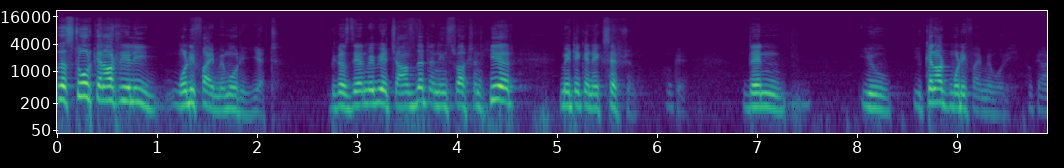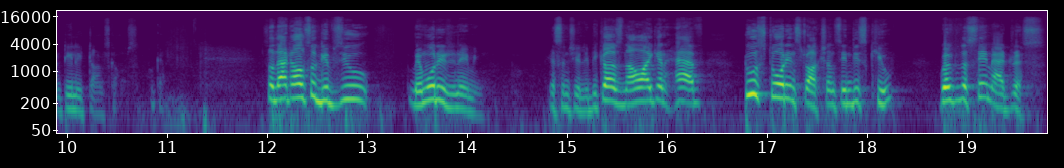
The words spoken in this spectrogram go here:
So the store cannot really modify memory yet because there may be a chance that an instruction here may take an exception. Okay, then you you cannot modify memory okay, until it turns comes. Okay, so that also gives you memory renaming essentially because now I can have two store instructions in this queue going to the same address.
